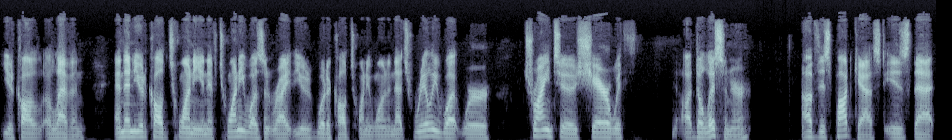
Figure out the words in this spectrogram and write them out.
you'd call 11. And then you'd called 20 and if 20 wasn't right, you would have called 21. And that's really what we're trying to share with uh, the listener of this podcast is that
